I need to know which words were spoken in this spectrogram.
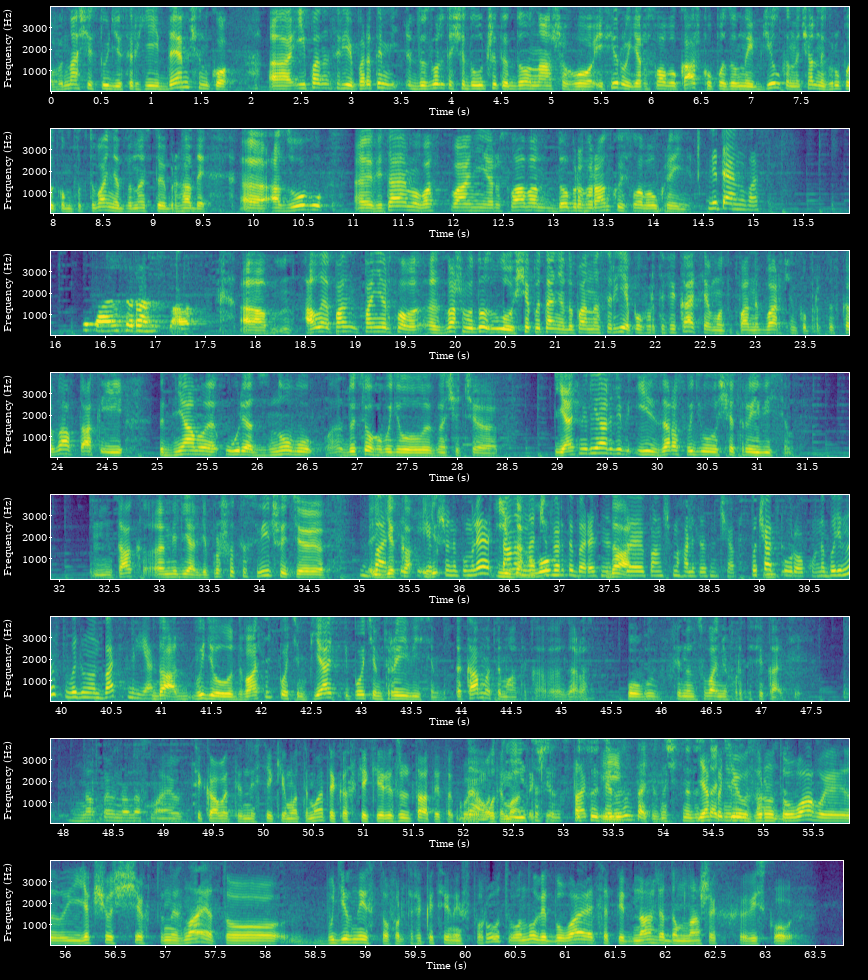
в нашій студії Сергій Демченко. Е, І пане Сергію, перед тим дозвольте ще долучити до нашого ефіру Ярославу Кашку, позивний бджілка, начальник групи комплектування 12-ї бригади е, Азову. Е, Вітаємо вас, пані Ярослава. Доброго ранку і слава Україні. Вітаємо вас. Вітаю, героям слава. Але пан пані Ярослава, з вашого дозволу ще питання до пана Сергія по фортифікаціям. От пан Варченко про це сказав. Так і днями уряд знову до цього виділили, значить, 5 мільярдів, і зараз виділили ще 3,8. М, Так, е, мільярдів. Про що це свідчить? 20, яка... якщо не помиляюсь, станом загалом... на загалом- 4 березня. Да. Це пан Шмигаль зазначав. З початку року на будівництво виділено 20 мільярдів. Да, виділили 20, потім 5 і потім 3,8. Така математика е, зараз по фінансуванню фортифікації. Напевно, нас має цікавити не стільки математика, скільки результати такої Да, от математики. і це ж Так, стосується і результатів. Значить, Я недостатньо хотів результатів, звернути да. увагу, якщо ще хто не знає, то будівництво фортифікаційних споруд воно відбувається під наглядом наших військових,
